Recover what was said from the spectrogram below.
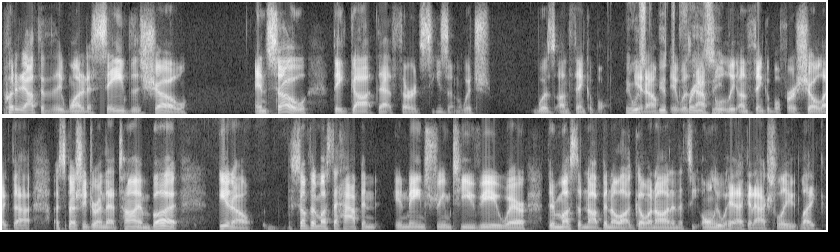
put it out there that they wanted to save the show. And so they got that third season, which was unthinkable. It was- you know, it was crazy. absolutely unthinkable for a show like that, especially during that time. But you know, something must have happened in mainstream TV where there must have not been a lot going on, and that's the only way I could actually like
